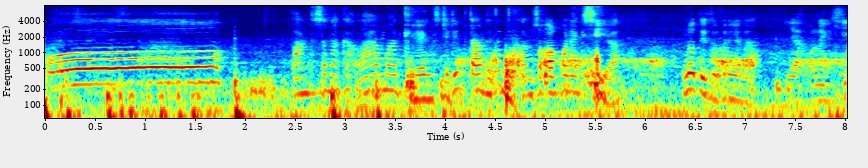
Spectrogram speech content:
Oh, pantesan agak lama gengs jadi tadi itu bukan soal koneksi ya Note itu ternyata ya koneksi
